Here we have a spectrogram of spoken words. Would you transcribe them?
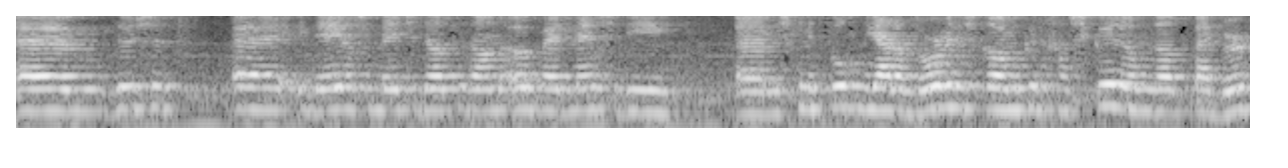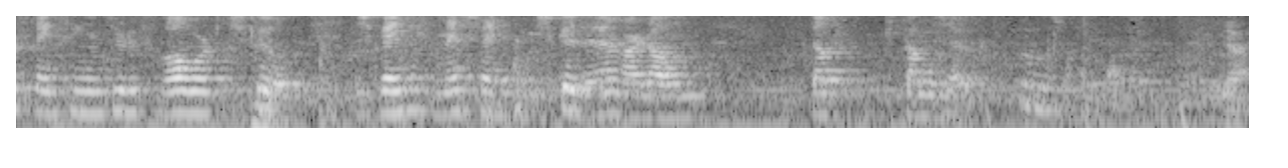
Um, dus het uh, idee was een beetje dat we dan ook bij de mensen die uh, misschien het volgende jaar dan door willen stromen kunnen gaan skullen, omdat bij burgerverenigingen natuurlijk vooral wordt geskult. Dus ik weet niet of er mensen zijn die kunnen skullen, maar dan dat kan dus ook. Ja,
